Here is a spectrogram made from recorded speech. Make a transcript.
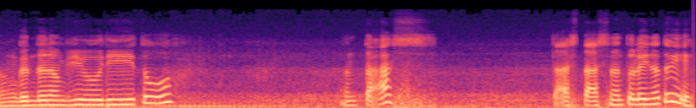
Ang ganda ng view dito oh. Ang taas. Taas-taas ng tulay na to eh.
